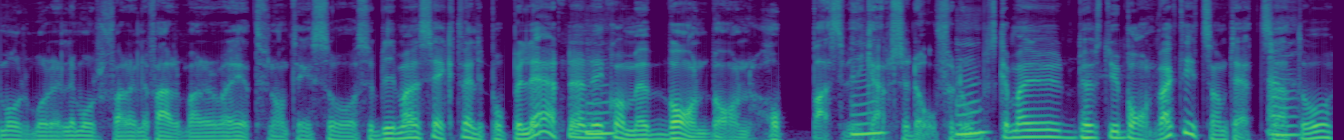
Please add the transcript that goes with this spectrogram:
mormor eller morfar eller farmor eller vad det heter för någonting så, så blir man säkert väldigt populärt när Mm. det kommer barnbarn hoppas vi kanske då för då ska man ju, behövs det ju barnvakt titt som tätt. Så, att då,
